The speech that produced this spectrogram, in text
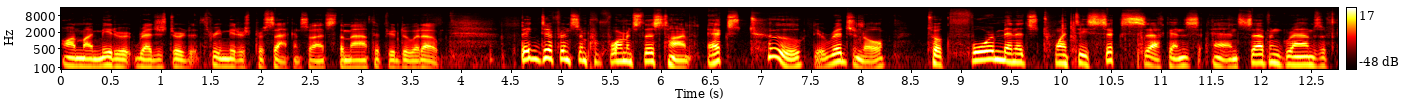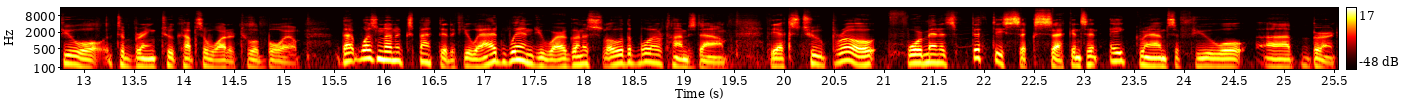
on my meter it registered at 3 meters per second, so that's the math if you do it out. Big difference in performance this time. X2, the original, took 4 minutes 26 seconds and 7 grams of fuel to bring 2 cups of water to a boil. That wasn't unexpected. If you add wind, you are going to slow the boil times down. The X2 Pro, 4 minutes 56 seconds and 8 grams of fuel uh, burnt.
